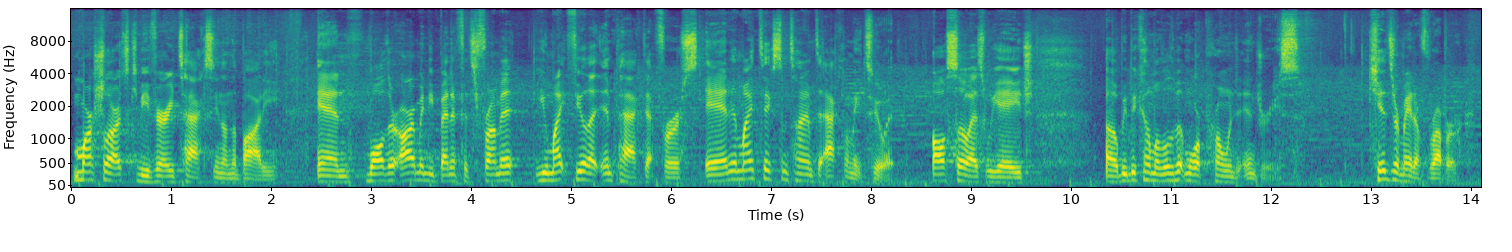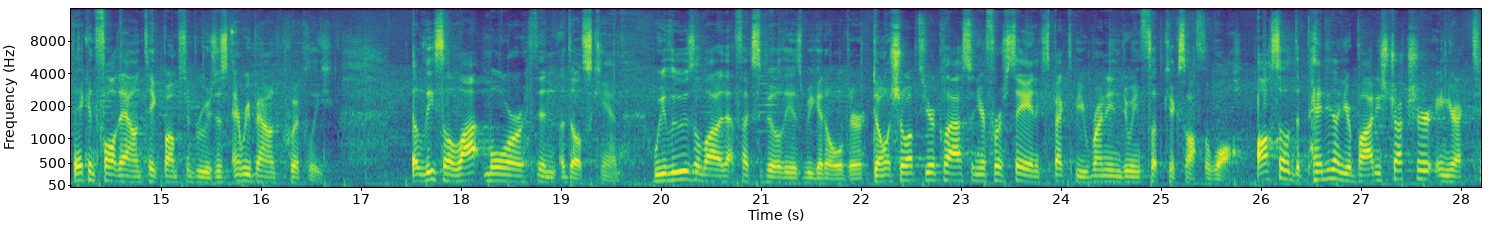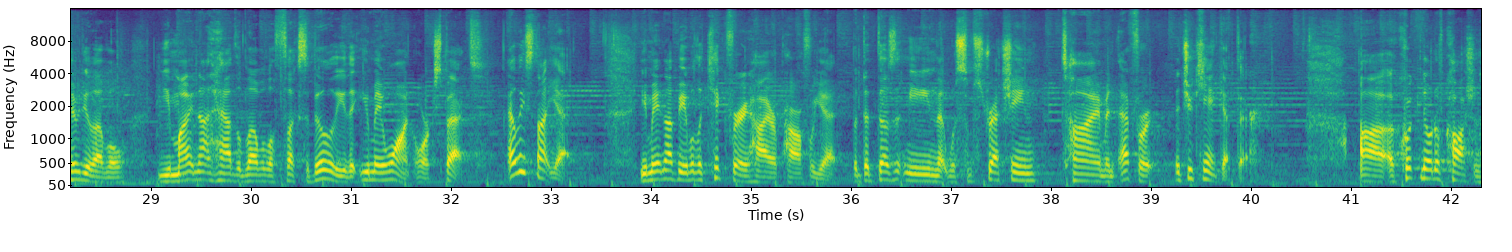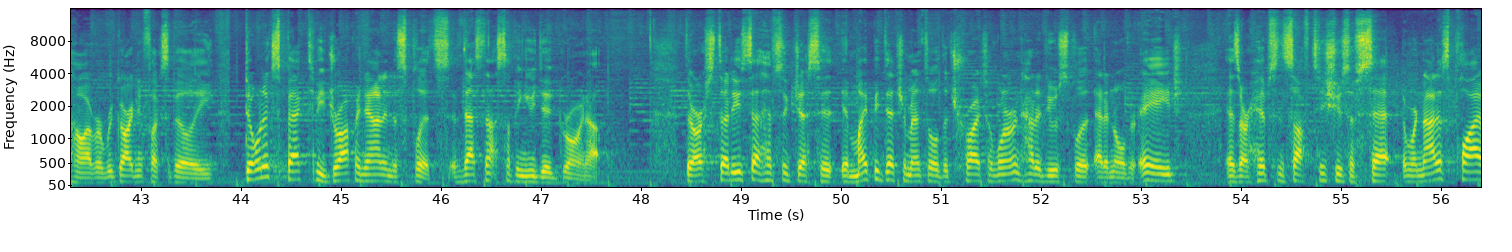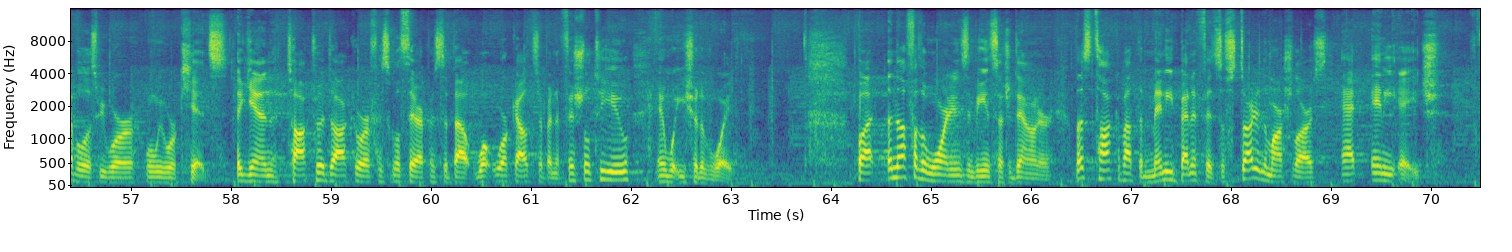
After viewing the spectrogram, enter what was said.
Martial arts can be very taxing on the body, and while there are many benefits from it, you might feel that impact at first, and it might take some time to acclimate to it. Also, as we age, uh, we become a little bit more prone to injuries. Kids are made of rubber. They can fall down, take bumps and bruises, and rebound quickly. At least a lot more than adults can. We lose a lot of that flexibility as we get older. Don't show up to your class on your first day and expect to be running and doing flip kicks off the wall. Also, depending on your body structure and your activity level, you might not have the level of flexibility that you may want or expect, at least not yet. You may not be able to kick very high or powerful yet, but that doesn't mean that with some stretching, time, and effort that you can't get there. Uh, a quick note of caution, however, regarding flexibility. Don't expect to be dropping down into splits if that's not something you did growing up. There are studies that have suggested it might be detrimental to try to learn how to do a split at an older age as our hips and soft tissues have set and we're not as pliable as we were when we were kids. Again, talk to a doctor or a physical therapist about what workouts are beneficial to you and what you should avoid. But enough of the warnings and being such a downer. Let's talk about the many benefits of starting the martial arts at any age.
